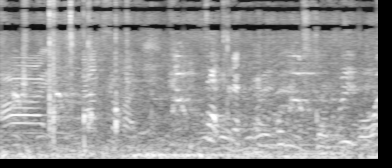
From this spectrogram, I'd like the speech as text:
Uh, not so much. Hey, you, 74?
